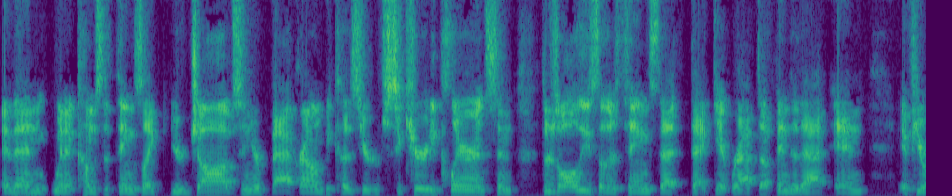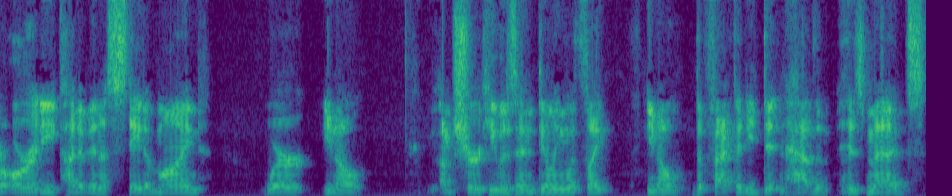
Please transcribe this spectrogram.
And then mm-hmm. when it comes to things like your jobs and your background because your security clearance and there's all these other things that that get wrapped up into that. And if you're already kind of in a state of mind where you know i'm sure he was in dealing with like you know the fact that he didn't have the, his meds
